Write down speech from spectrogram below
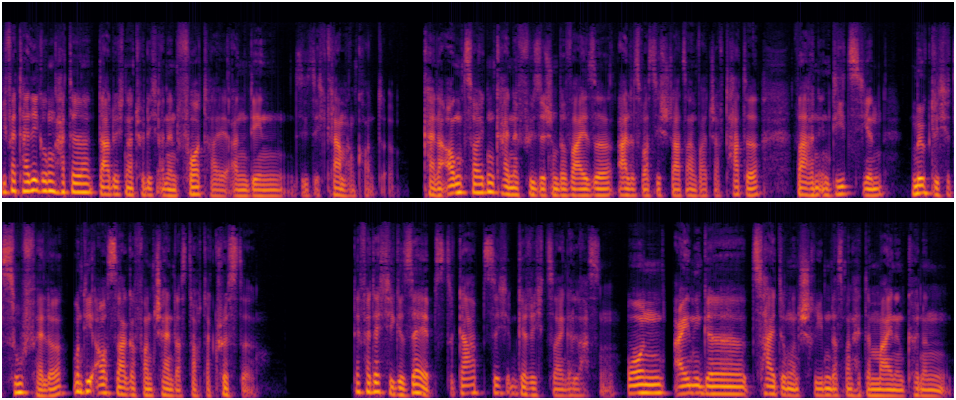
Die Verteidigung hatte dadurch natürlich einen Vorteil, an den sie sich klammern konnte. Keine Augenzeugen, keine physischen Beweise, alles was die Staatsanwaltschaft hatte, waren Indizien, mögliche Zufälle und die Aussage von Chandlers Tochter Crystal. Der Verdächtige selbst gab sich im Gerichtssaal gelassen. Und einige Zeitungen schrieben, dass man hätte meinen können,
